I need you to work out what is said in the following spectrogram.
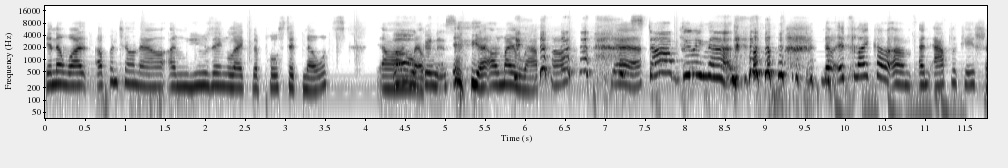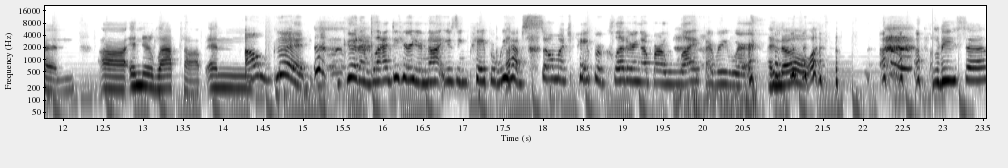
you know what? Up until now, I'm using like the post it notes oh my, goodness. yeah on my laptop. Yeah. Stop doing that. No it's like a um, an application uh, in your laptop and oh good. Good. I'm glad to hear you're not using paper. We have so much paper cluttering up our life everywhere. I know. Lisa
